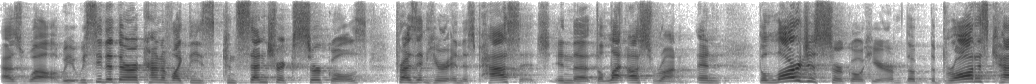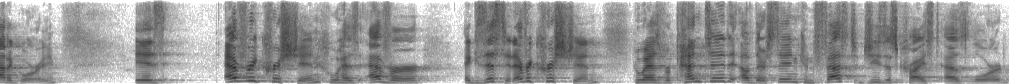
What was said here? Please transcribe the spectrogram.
as well? We, we see that there are kind of like these concentric circles present here in this passage, in the, the let us run. And the largest circle here, the, the broadest category, is every Christian who has ever existed. Every Christian who has repented of their sin, confessed Jesus Christ as Lord,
